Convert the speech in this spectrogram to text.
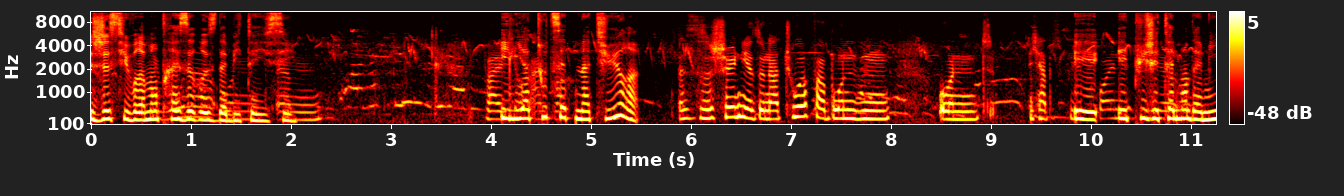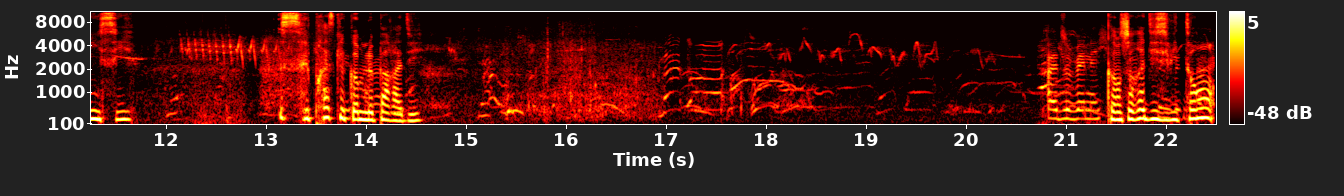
Je suis vraiment très heureuse d'habiter ici. Il y a toute cette nature. Et, et puis j'ai tellement d'amis ici. C'est presque comme le paradis. Quand j'aurai 18 ans,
